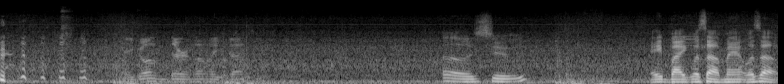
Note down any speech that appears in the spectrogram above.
Hey, go there, not like that. Oh shoot! Hey, bike, what's up, man? What's up?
